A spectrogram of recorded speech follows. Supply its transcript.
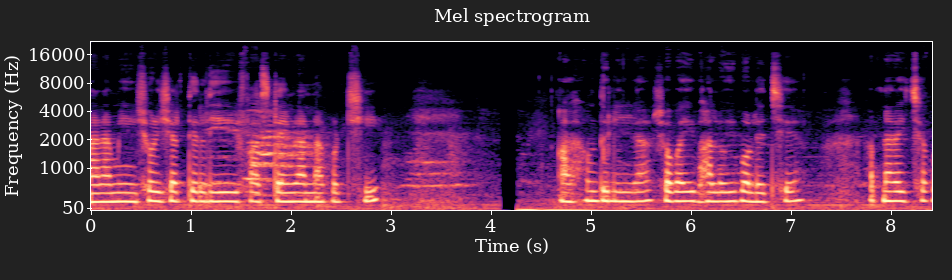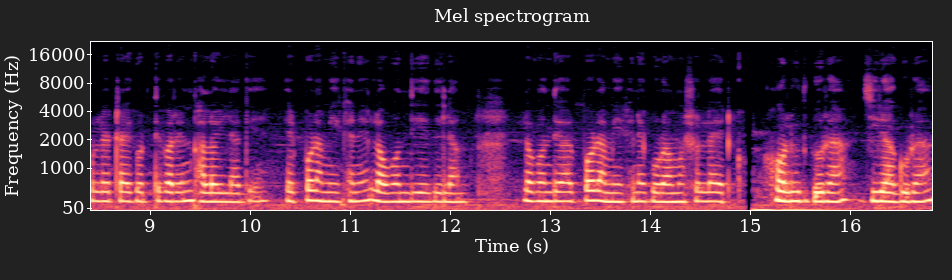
আর আমি সরিষার তেল দিয়ে ফার্স্ট টাইম রান্না করছি। আলহামদুলিল্লাহ, সবাই ভালোই বলেছে। আপনারা ইচ্ছা করলে ট্রাই করতে পারেন, ভালোই লাগে। এরপর আমি এখানে লবণ দিয়ে দিলাম। লবণ দেওয়ার পর আমি এখানে গুঁড়া মশলা অ্যাড হলুদ গুঁড়া, জিরা গুঁড়া,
